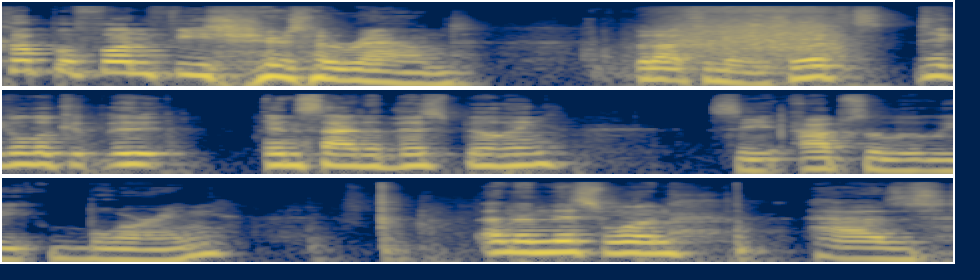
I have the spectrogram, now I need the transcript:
couple fun features around, but not too many. So let's take a look at the inside of this building. See, absolutely boring. And then this one has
